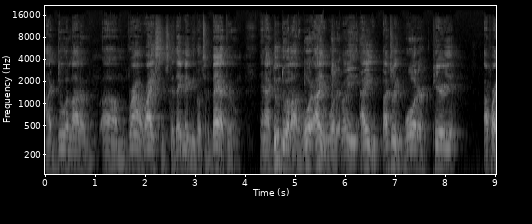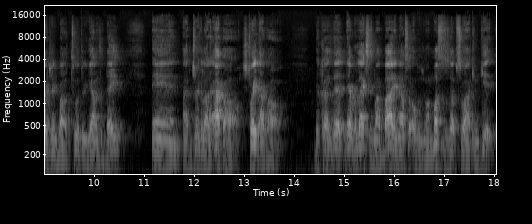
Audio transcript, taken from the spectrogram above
I do a lot of um, brown rices because they make me go to the bathroom, and I do do a lot of water. I eat water. I mean, I eat, I drink water. Period. I probably drink about two or three gallons a day, and I drink a lot of alcohol, straight alcohol because that, that relaxes my body and also opens my muscles up so I can get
